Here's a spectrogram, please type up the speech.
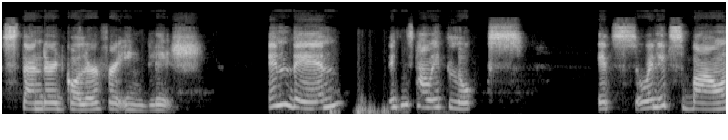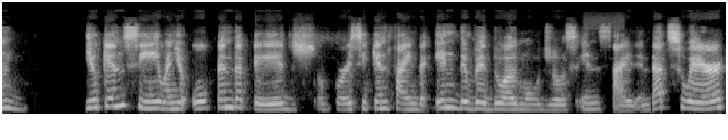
standard color for English. And then, this is how it looks. It's when it's bound, you can see when you open the page, of course, you can find the individual modules inside. And that's where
